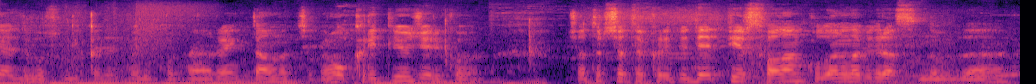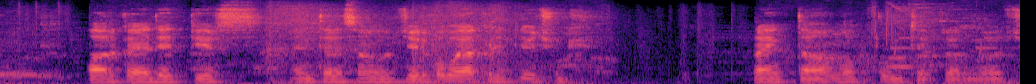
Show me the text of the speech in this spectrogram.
Geldi boss'un dikkat etmedik. Ha, rank down atacak. O critliyor Jericho. Çatır çatır critli. Dead Pierce falan kullanılabilir aslında burada. Arkaya Dead Pierce. Enteresan olur. Jericho bayağı critliyor çünkü. Rank down, hop boom tekrar merge.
